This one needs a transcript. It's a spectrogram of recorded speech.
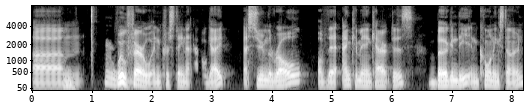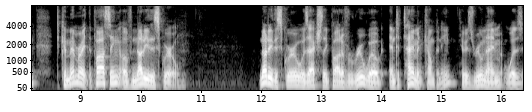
Um, Will Hmm. Ferrell and Christina Applegate assume the role of their Anchorman characters, Burgundy and Corningstone, to commemorate the passing of Nutty the Squirrel. Nutty the Squirrel was actually part of a real world entertainment company whose real name was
